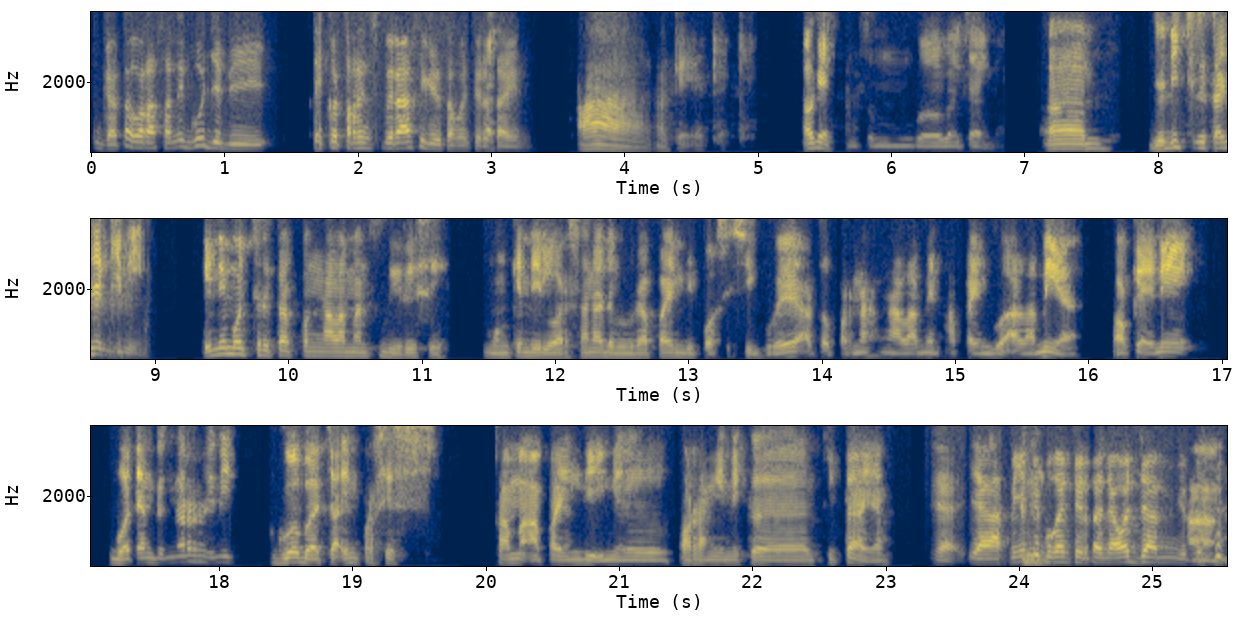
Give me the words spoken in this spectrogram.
nggak tahu rasanya gue jadi ikut terinspirasi gitu sama cerita ini. Ah, oke oke oke. Oke, langsung gue bacain. Em, jadi ceritanya gini. Ini mau cerita pengalaman sendiri sih. Mungkin di luar sana ada beberapa yang di posisi gue atau pernah ngalamin apa yang gue alami ya. Oke, ini buat yang denger ini gue bacain persis sama apa yang di email orang ini ke kita ya. Ya, yang artinya ini bukan ceritanya Ojan gitu. Ah,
